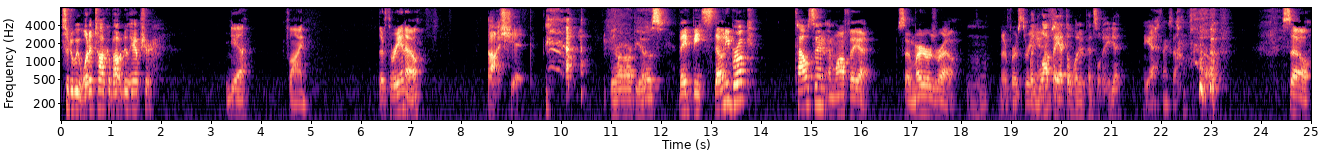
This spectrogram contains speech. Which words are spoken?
So, do we want to talk about New Hampshire? yeah, fine. They're three and zero. Ah, shit. They're on RPOs. They've beat Stony Brook, Towson, and Lafayette. So Murderers Row. Their first three Like games. Lafayette, the one in Pennsylvania? Yeah, I think so. so,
